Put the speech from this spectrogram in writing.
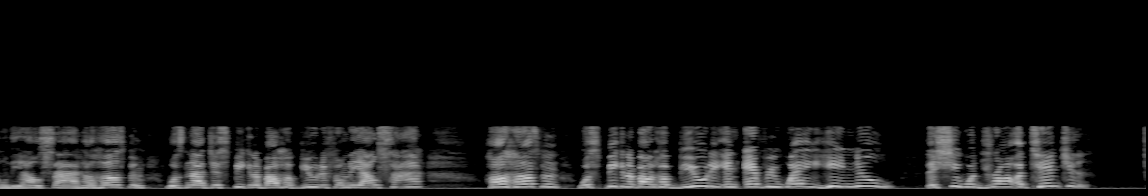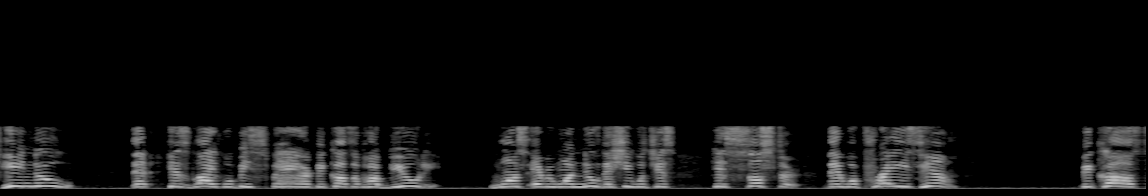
on the outside. Her husband was not just speaking about her beauty from the outside. Her husband was speaking about her beauty in every way. He knew that she would draw attention. He knew that his life would be spared because of her beauty. Once everyone knew that she was just his sister, they would praise him because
